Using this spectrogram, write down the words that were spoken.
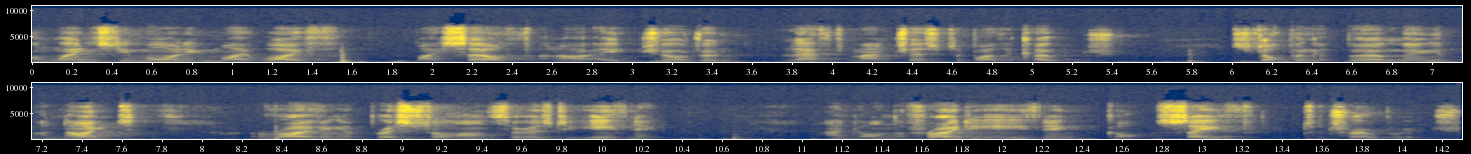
On Wednesday morning, my wife, myself, and our eight children left Manchester by the coach, stopping at Birmingham a night, arriving at Bristol on Thursday evening, and on the Friday evening got safe to Trowbridge.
